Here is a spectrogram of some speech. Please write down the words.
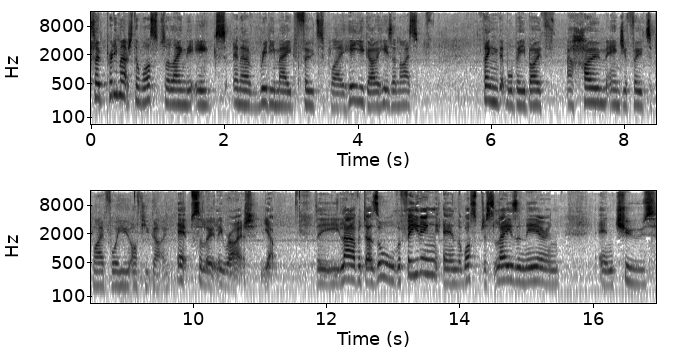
So pretty much the wasps are laying their eggs in a ready-made food supply. Here you go. Here's a nice thing that will be both a home and your food supply for you. Off you go. Absolutely right. Yep. The larva does all the feeding, and the wasp just lays in there and and chews,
